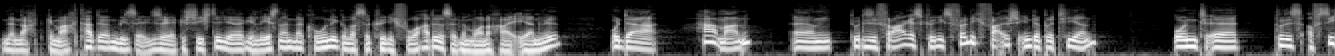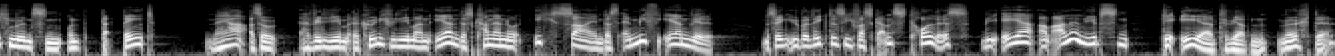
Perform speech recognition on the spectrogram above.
in der Nacht gemacht hatte und diese, diese, Geschichte, die er gelesen hat in der Chronik und was der König vorhatte, dass er den Mordechai ehren will. Und der Haman ähm, tut diese Frage des Königs völlig falsch interpretieren und äh, tut es auf sich münzen und denkt, naja, also jemand, der König will jemanden ehren, das kann ja nur ich sein, dass er mich ehren will. Und deswegen überlegt er sich was ganz Tolles, wie er am allerliebsten geehrt werden möchte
